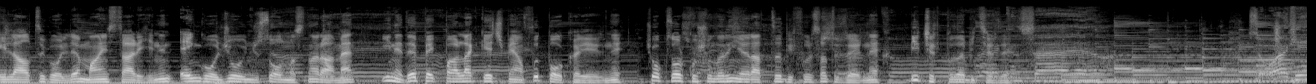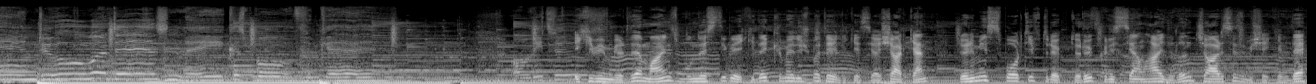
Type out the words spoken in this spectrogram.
56 golle Mainz tarihinin en golcü oyuncusu olmasına rağmen yine de pek parlak geçmeyen futbol kariyerini çok zor koşulların yarattığı bir fırsat üzerine bir çırpıda bitirdi. 2001'de Mainz Bundesliga 2'de küme düşme tehlikesi yaşarken dönemin sportif direktörü Christian Heidel'ın çaresiz bir şekilde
